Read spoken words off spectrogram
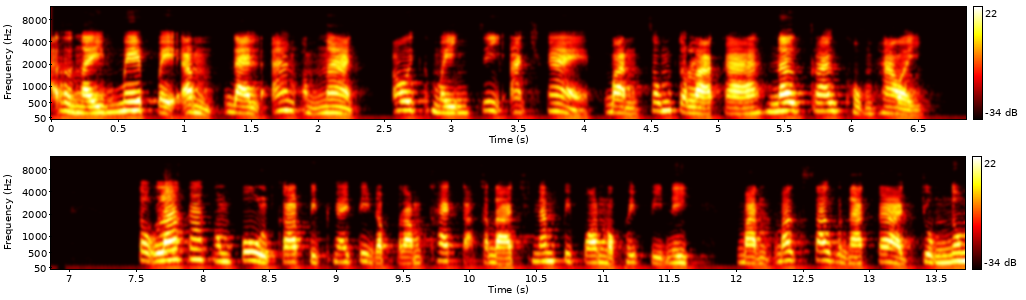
ករណីមេ PM ដែលអាងអំណាចឲ្យក្មេងជីអាចឆ្កែបានសុំតុលាការនៅក្រៅឃុំហើយតុលាការកំពូលកាលពីថ្ងៃទី15ខែកក្កដាឆ្នាំ2022នេះបានបើកសវនាការជំនុំ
